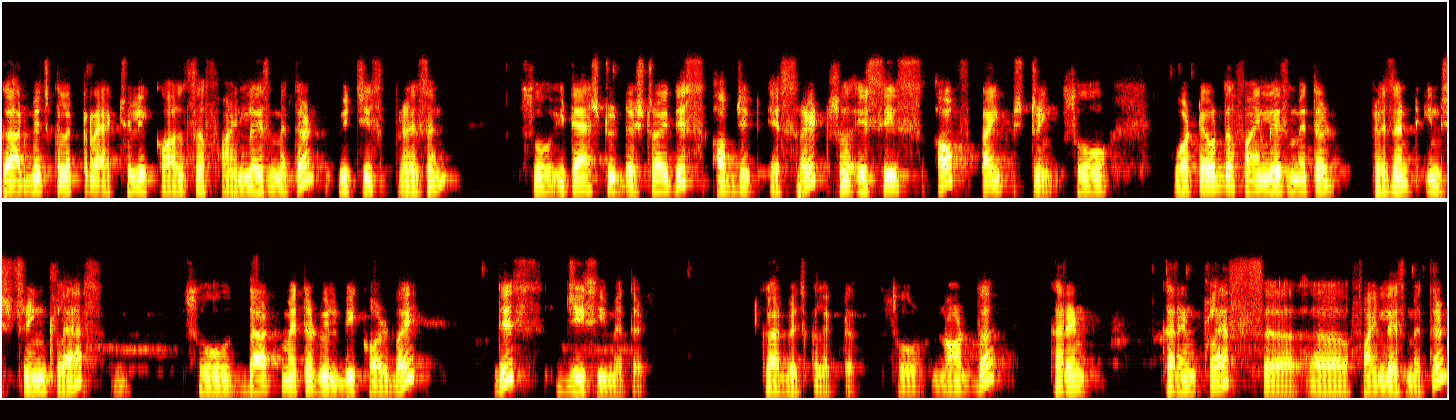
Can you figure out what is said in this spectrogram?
garbage collector actually calls a finalize method, which is present so it has to destroy this object s, right? So s is of type string. So whatever the finalize method present in string class, so that method will be called by this gc method, garbage collector. So not the current current class uh, uh, finalize method.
